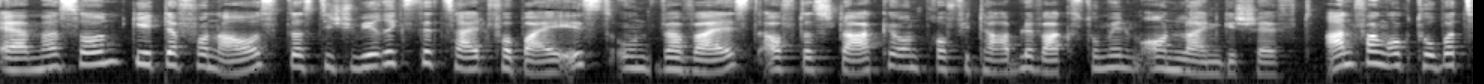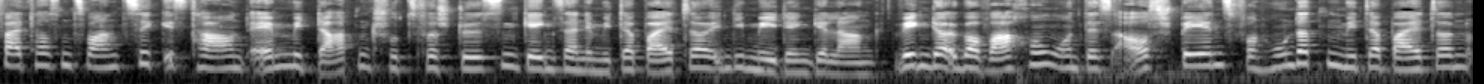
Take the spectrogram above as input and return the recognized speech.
Amazon geht davon aus, dass die schwierigste Zeit vorbei ist und verweist auf das starke und profitable Wachstum im Online-Geschäft. Anfang Oktober 2020 ist H&M mit Datenschutzverstößen gegen seine Mitarbeiter in die Medien gelangt. Wegen der Überwachung und des Ausspähens von hunderten Mitarbeitern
